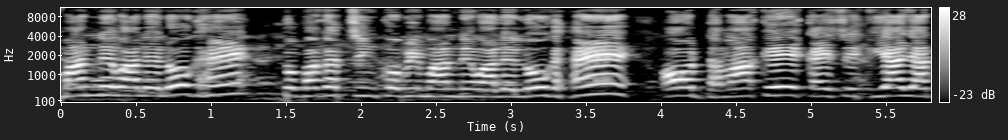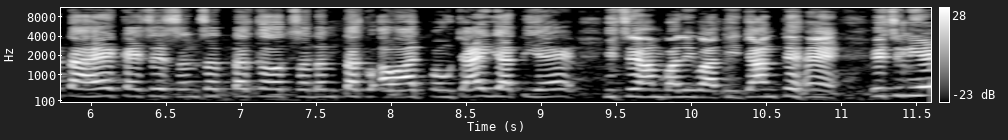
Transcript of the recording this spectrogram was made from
मानने वाले लोग हैं तो भगत सिंह को भी मानने वाले लोग हैं। और धमाके कैसे किया जाता है, कैसे संसद तक और सदन तक आवाज़ पहुंचाई जाती है, इसे हम भली बाती जानते हैं। इसलिए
